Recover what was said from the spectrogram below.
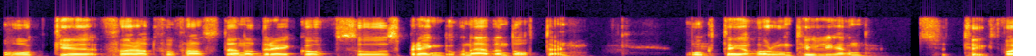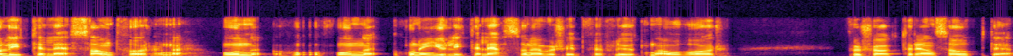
Och eh, för att få fast denna Dreykov så sprängde hon även dottern. Och det har hon tydligen tyckt var lite ledsamt för henne. Hon, hon, hon är ju lite ledsen över sitt förflutna och har försökt rensa upp det.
